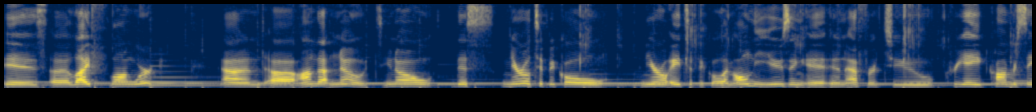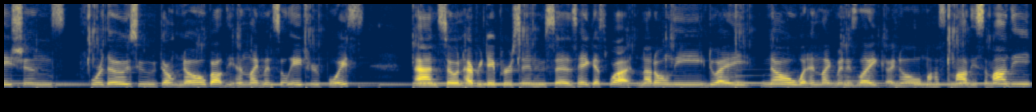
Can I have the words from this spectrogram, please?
is a lifelong work. And uh, on that note, you know, this neurotypical neuroatypical. I'm only using it in an effort to create conversations for those who don't know about the Enlightenment Soul Age Group voice. And so, an everyday person who says, Hey, guess what? Not only do I know what enlightenment is like, I know Mahasamadhi Samadhi,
